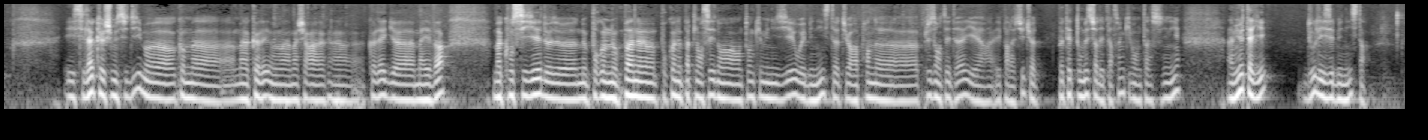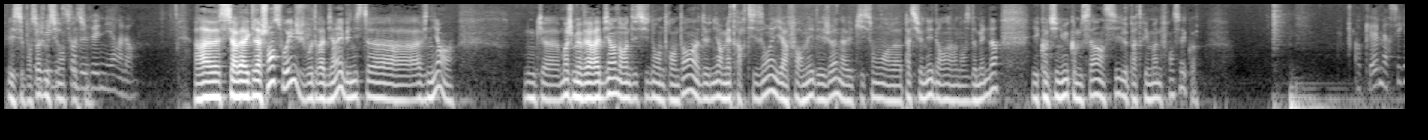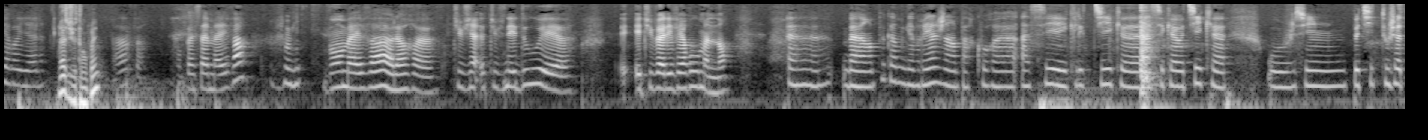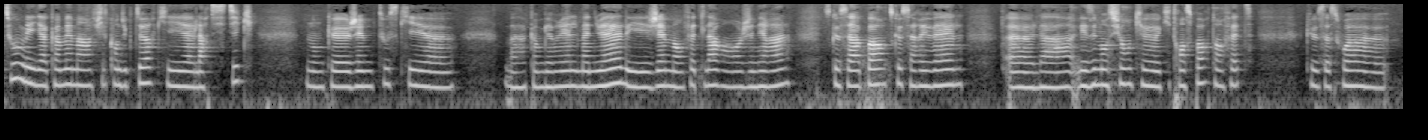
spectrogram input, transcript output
Et c'est là que je me suis dit, moi, comme euh, ma, collègue- ma, ma chère euh, collègue euh, Maëva m'a conseillé de, de pour ne pas ne- pourquoi ne pas te lancer dans, en tant que menuisier ou ébéniste, tu vas apprendre euh, plus en détail et, et par la suite tu vas peut-être tomber sur des personnes qui vont t'enseigner à mieux tailler, d'où les ébénistes. Et c'est pour ça que je me suis lancé là-dessus. devenir alors. Ah, c'est avec la chance, oui, je voudrais bien ébéniste euh, à venir. Donc euh, moi je me verrais bien dans d'ici dans 30 ans à devenir maître artisan et à former des jeunes avec qui sont euh, passionnés dans, dans ce domaine-là et continuer comme ça ainsi le patrimoine français quoi. Ok, merci Gabriel. Là je t'en prie. Hop, on passe à Maëva. Oui. Bon Maëva, alors euh, tu, viens, tu venais d'où et, euh, et, et tu vas aller vers où maintenant? Euh, bah, un peu comme Gabriel, j'ai un parcours euh, assez éclectique, euh, assez chaotique, euh, où je suis une petite touche à tout, mais il y a quand même un fil conducteur qui est l'artistique. Donc euh, j'aime tout ce qui est, euh, bah, comme Gabriel, manuel, et j'aime en fait l'art en général, ce que ça apporte, ce que ça révèle, euh, la- les émotions que, qui transporte en fait que ça soit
